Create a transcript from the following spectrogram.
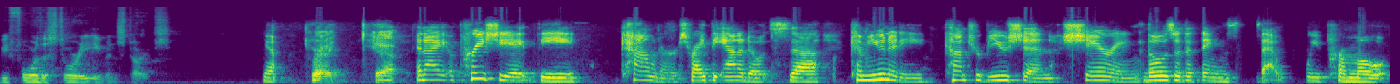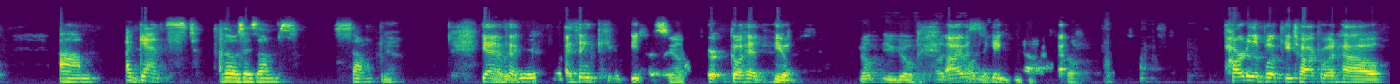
before the story even starts. Yeah. Right. Yeah. And I appreciate the counters, right? The antidotes, the community, contribution, sharing. Those are the things that we promote um, against those isms. So, yeah. Yeah, in fact, I think. Go ahead, you. Nope, you go. I'll, i was thinking. Part of the book, you talk about how,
